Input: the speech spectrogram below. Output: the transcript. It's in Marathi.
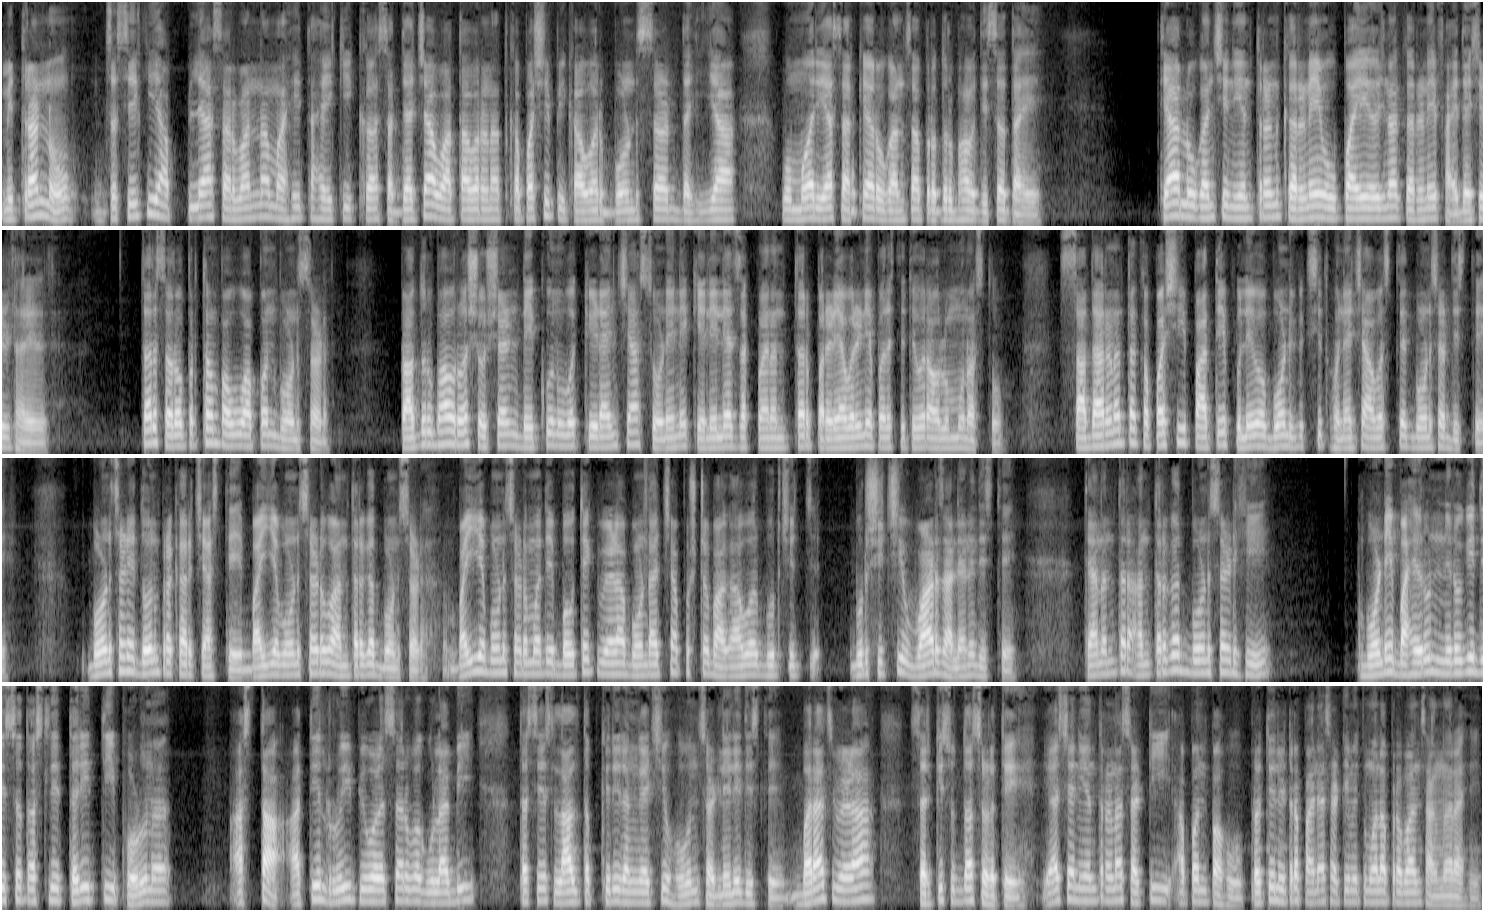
मित्रांनो जसे की आपल्या सर्वांना माहीत आहे की क सध्याच्या वातावरणात कपाशी पिकावर बोंडसड दहिया व मर यासारख्या रोगांचा प्रादुर्भाव दिसत आहे. त्या रोगांचे नियंत्रण करणे उपाययोजना करणे फायदेशीर ठरेल. तर सर्वप्रथम पाहू आपण बोंडसड प्रादुर्भाव रस शोषण डेकून व किड्यांच्या सोनेने केलेल्या जखम्यानंतर पर्यावरणीय परिस्थितीवर अवलंबून असतो. साधारणतः कपाशी पाते फुले व बोंड विकसित होण्याच्या अवस्थेत बोंडसड दिसते. बोंडसड हे दोन प्रकारचे असते. बाह्य बोंडसड व अंतर्गत बोंडसड. बाह्य बोंडसडमध्ये बहुतेक वेळा बोंडाच्या पृष्ठभागावर बुरशीची बुरशीची वाढ झाल्याने दिसते. त्यानंतर अंतर्गत बोंडसड ही बोंडे बाहेरून निरोगी दिसत असली तरी ती फोडून असता आतील रुई पिवळसर व गुलाबी तसेच लाल तपकिरी रंगाची होऊन सडलेली दिसते. बऱ्याच वेळा सरकी सुद्धा सडते. याच्या नियंत्रणासाठी आपण पाहू. प्रति लिटर पाण्यासाठी मी तुम्हाला प्रमाण सांगणार आहे.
